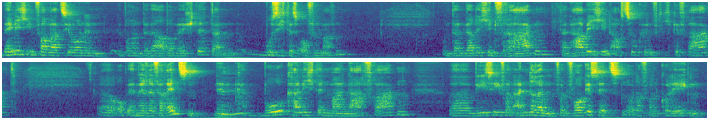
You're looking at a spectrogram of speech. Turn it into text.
wenn ich Informationen über einen Bewerber möchte, dann muss ich das offen machen. Und dann werde ich ihn fragen, dann habe ich ihn auch zukünftig gefragt, äh, ob er mir Referenzen nennen mhm. kann. Wo kann ich denn mal nachfragen, äh, wie sie von anderen, von Vorgesetzten oder von Kollegen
